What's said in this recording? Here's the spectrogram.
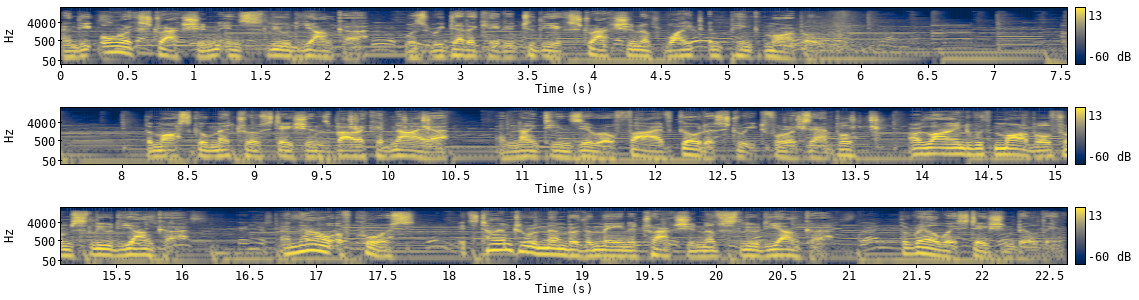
and the ore extraction in Slyudyanka was rededicated to the extraction of white and pink marble. The Moscow metro stations Barrikadnaya and 1905 Goda Street, for example, are lined with marble from Slyudyanka. And now, of course, it's time to remember the main attraction of Slyudyanka, the railway station building.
